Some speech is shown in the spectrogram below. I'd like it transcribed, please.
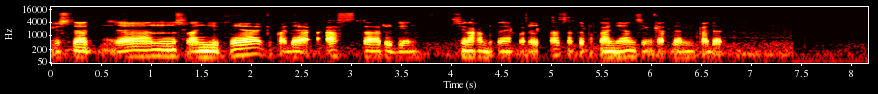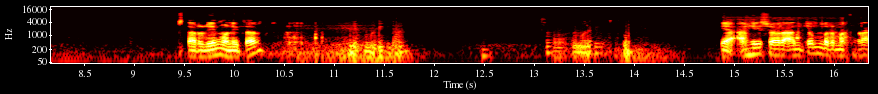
Ustaz. Dan selanjutnya kepada Astarudin. Silakan bertanya kepada Ustaz satu pertanyaan singkat dan padat. Astarudin monitor. Ya, ahi suara antum bermasalah.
